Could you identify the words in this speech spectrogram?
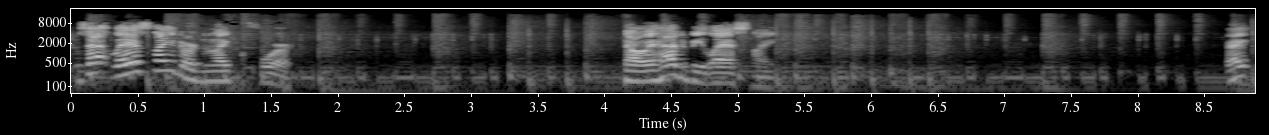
Was that last night or the night before? No, it had to be last night. Right?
